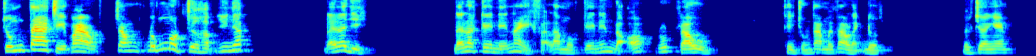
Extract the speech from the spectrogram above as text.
Chúng ta chỉ vào trong đúng một trường hợp duy nhất. Đấy là gì? Đấy là cây nến này phải là một cây nến đỏ rút râu thì chúng ta mới vào lệnh được. Được chưa anh em?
